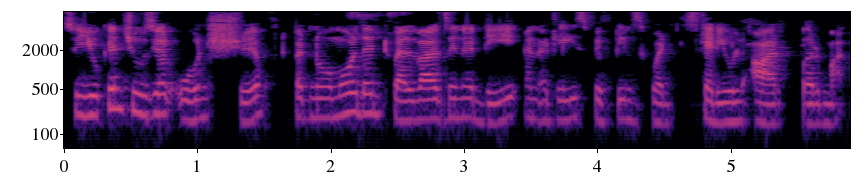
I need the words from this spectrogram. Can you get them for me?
So you can choose your own shift, but no more than 12 hours in a day and at least 15 scheduled hours per month.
